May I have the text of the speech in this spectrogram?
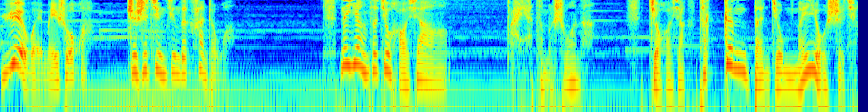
岳伟没说话，只是静静的看着我，那样子就好像，哎呀，怎么说呢？就好像他根本就没有事情，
